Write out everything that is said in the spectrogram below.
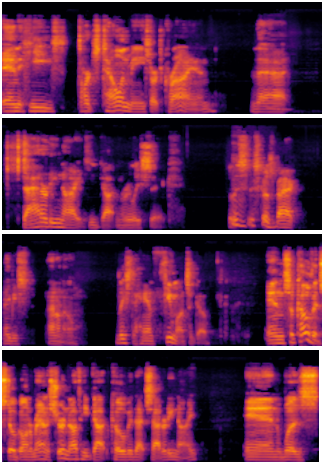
and he starts telling me he starts crying that mm. Saturday night he'd gotten really sick. So this mm. this goes back maybe I don't know, at least a hand few months ago. And so COVID's still going around. And sure enough, he got COVID that Saturday night and was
